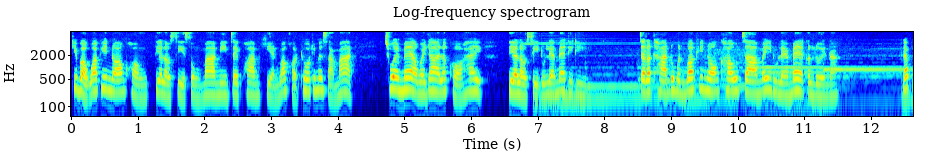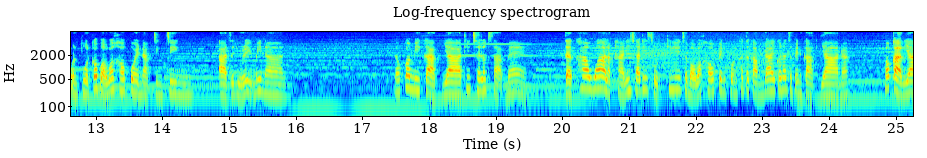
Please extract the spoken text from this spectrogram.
ที่บอกว่าพี่น้องของเตียเหล่าสี่ส่งมามีใจความเขียนว่าขอโทษที่ไม่สามารถช่วยแม่เอาไว้ได้และขอให้เตียเหล่าสี่ดูแลแม่ดีๆจารทานดูเหมือนว่าพี่น้องเขาจะไม่ดูแลแม่กันเลยนะ และผลตรวจก็บอกว่าเขาป่วยหนักจริง ๆ อาจจะอยู่ได้อีกไม่นาน แล้วก็มีกากยาที่ใช้รักษาแม่ แต่ข้าว่าหลักฐานที่ชัดที่สุดที่จะบอกว่าเขาเป็นคนฆาตกรรมได้ก็น่าจะเป็นกากยานะ เพราะกากยา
